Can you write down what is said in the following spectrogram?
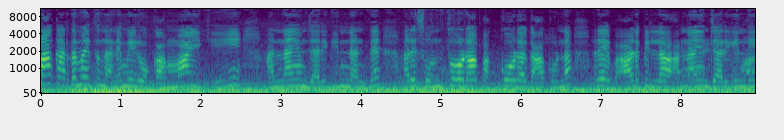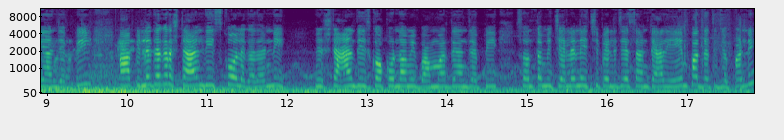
మాకు అర్థమవుతుందండి మీరు ఒక అమ్మాయికి అన్యాయం జరిగిందంటే అరే సొంతోడా పక్కోడా కాకుండా అరే ఆడపిల్ల అన్యాయం జరిగింది అని చెప్పి ఆ పిల్ల దగ్గర స్టాండ్ తీసుకోవాలి కదండి. మీరు స్టాండ్ తీసుకోకుండా మీ బొమ్మర్ది అని చెప్పి సొంత మీ చెల్లెని ఇచ్చి పెళ్ళి చేస్తా అంటే అది ఏం పద్ధతి చెప్పండి?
